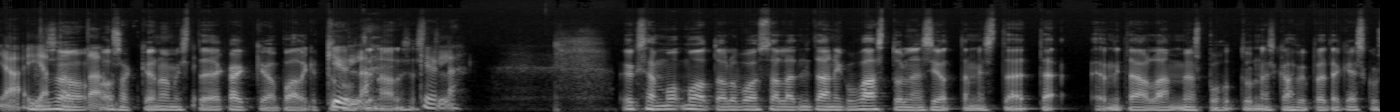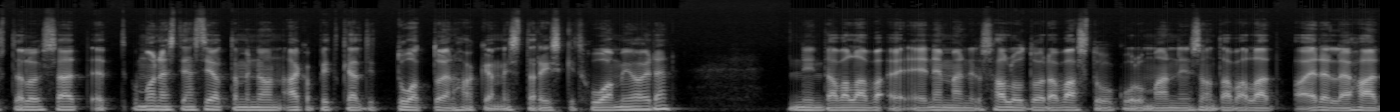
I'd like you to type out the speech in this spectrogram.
Ja, ja se tuota, on osakkeenomistaja ja kaikki on palkittu kyllä, kyllä. Yksihän muotoilu voisi olla, että mitä on niin kuin vastuullinen sijoittamista, että mitä ollaan myös puhuttu näissä kahvipöytäkeskusteluissa, että, että kun monestihan sijoittaminen on aika pitkälti tuottojen hakemista riskit huomioiden – niin tavallaan enemmän, jos haluaa tuoda vastuukulmaan, niin se on tavallaan edelleen, ha-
